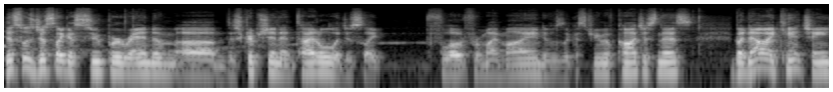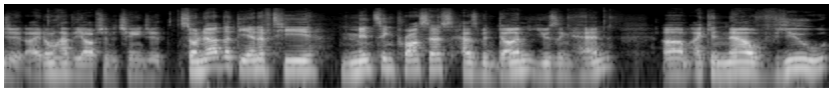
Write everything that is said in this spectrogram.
This was just like a super random um, description and title. It just like flowed from my mind. It was like a stream of consciousness. But now I can't change it. I don't have the option to change it. So now that the NFT minting process has been done using Hen, um, I can now view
